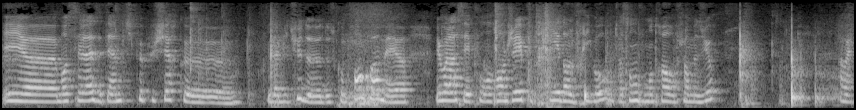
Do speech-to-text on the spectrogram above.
Et euh, bon, celles-là, elles étaient un petit peu plus chères que, que d'habitude, de, de ce qu'on prend quoi. Mais, euh, mais voilà, c'est pour ranger, pour trier dans le frigo. De toute façon, on vous montrera au fur et à mesure. Ah ouais.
